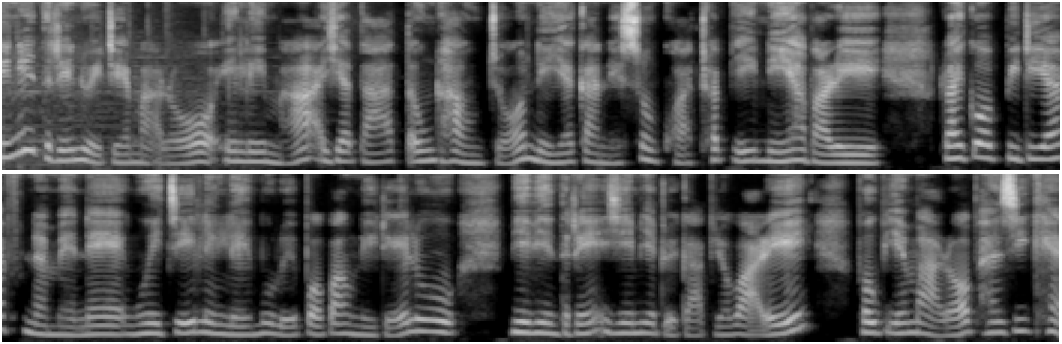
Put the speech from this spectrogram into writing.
ဒီနေ့သတင်းတွေထဲမှာတော့အင်းလေးမှာအရက်သား3000ကျော်နေရက်ကနေစွန့်ခွာထွက်ပြေးနေရပါတယ်။ Lyco PDF နာမည်နဲ့ငွေကြေးလိမ်လည်မှုတွေပေါ်ပေါက်နေတယ်လို့မြေပြင်သတင်းအရင်းမြစ်တွေကပြောပါတယ်။ပုတ်ပြင်းမှာတော့ဖမ်းဆီးခံ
